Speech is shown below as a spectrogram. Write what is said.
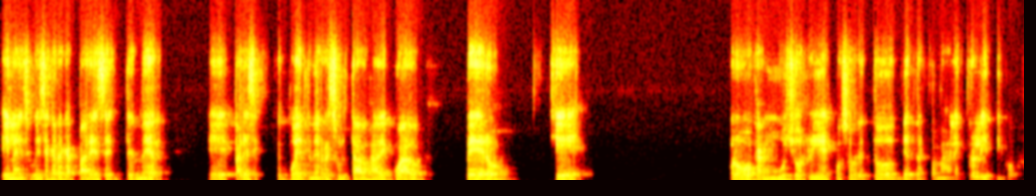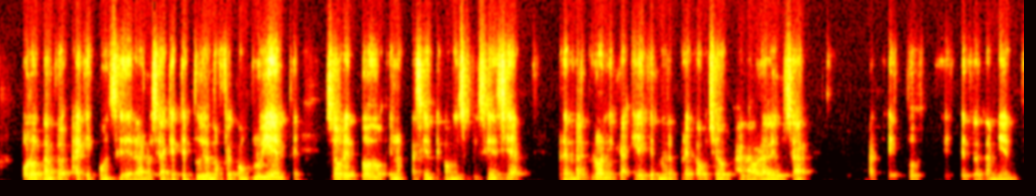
en la insuficiencia cardíaca parecen tener, eh, parece que pueden tener resultados adecuados, pero que provocan muchos riesgos, sobre todo de trastornos electrolíticos, por lo tanto hay que considerarlo. O sea que este estudio no fue concluyente, sobre todo en los pacientes con insuficiencia renal crónica y hay que tener precaución a la hora de usar estos, este tratamiento.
